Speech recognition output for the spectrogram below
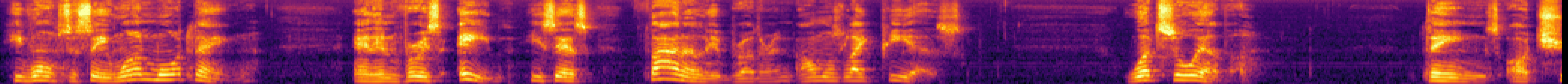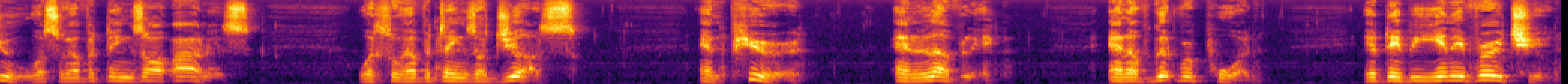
he wants to say one more thing. And in verse 8, he says, Finally, brethren, almost like P.S., whatsoever things are true, whatsoever things are honest, whatsoever things are just, and pure, and lovely, and of good report, if there be any virtue,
